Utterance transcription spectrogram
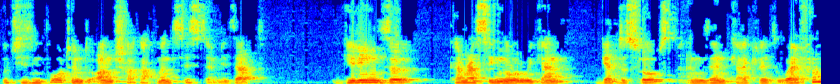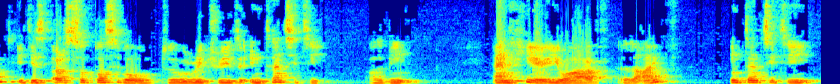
which is important on Shack-Hartmann system is that giving the camera signal, we can get the slopes and then calculate the wavefront. It is also possible to retrieve the intensity of the beam. And here you have live, intensity,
